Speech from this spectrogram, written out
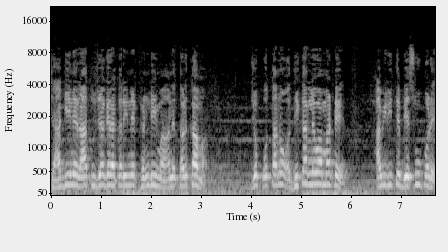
જાગીને રાત ઉજાગરા કરીને ઠંડીમાં અને તડકામાં જો પોતાનો અધિકાર લેવા માટે આવી રીતે બેસવું પડે,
